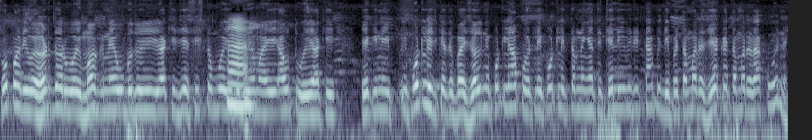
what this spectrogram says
સોપારી હોય હળદર હોય મગ ને એવું બધું ઈ આખી જે સિસ્ટમ હોય એ બધું એમાં એ આવતું હોય આખી એક એની એ પોટલી જ કે ભાઈ જલની પોટલી આપો એટલે એ પોટલી જ તમને અહીંયાથી થેલી એવી રીતના આપી દે. પછી તમારે જે કંઈ તમારે રાખવું હોય ને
